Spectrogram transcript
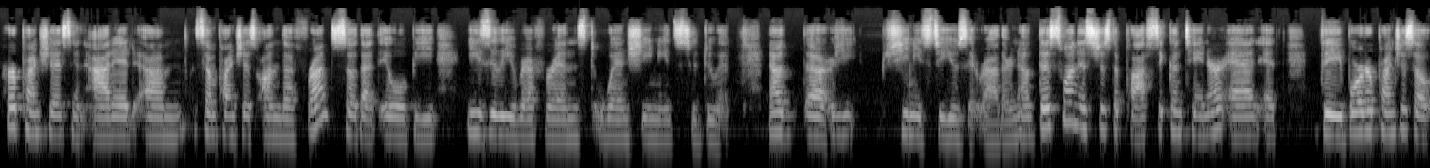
her punches and added um, some punches on the front so that it will be easily referenced when she needs to do it. Now, uh, she needs to use it rather. Now this one is just a plastic container and it the border punches are,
